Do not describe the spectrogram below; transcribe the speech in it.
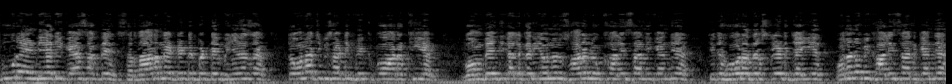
ਪੂਰੇ ਇੰਡੀਆ ਦੀ ਕਹਿ ਸਕਦੇ, ਸਰਦਾਰਾਂ ਨੇ ਏਡੇ ਵੱਡੇ ਬਿਜ਼ਨਸ ਹੈ ਤੇ ਉਹਨਾਂ 'ਚ ਵੀ ਸਾਡੀ ਫਿੱਕ ਪਵਾ ਰੱਖੀ ਹੈ ਬੰਬੇ ਦੀ ਗੱਲ ਕਰੀਏ, ਉਹਨਾਂ ਨੂੰ ਸਾਰੇ ਲੋਕ ਖਾਲਿਸਤਾਨੀ ਕਹਿੰਦੇ ਆ, ਕਿਤੇ ਹੋਰ ਅਦਰ ਸਟੇਟ ਜਾਈਏ, ਉਹਨਾਂ ਨੂੰ ਵੀ ਖਾਲਿਸਤਾਨ ਕਹਿੰਦੇ ਆ,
